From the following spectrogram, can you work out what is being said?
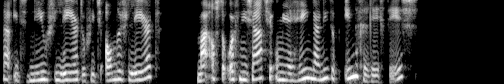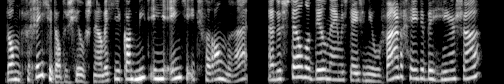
nou, iets nieuws leert of iets anders leert. Maar als de organisatie om je heen daar niet op ingericht is, dan vergeet je dat dus heel snel. Weet je, je kan niet in je eentje iets veranderen. En dus stel dat deelnemers deze nieuwe vaardigheden beheersen,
